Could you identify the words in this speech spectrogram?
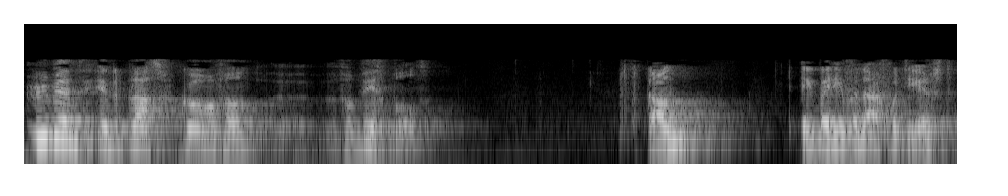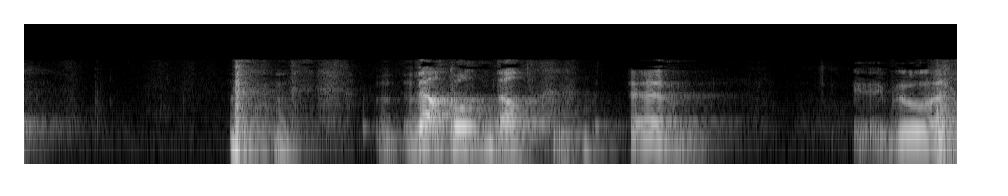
U bent in de plaats gekomen van, eh, van Wigbold. Dat kan. Ik ben hier vandaag voor het eerst. Welkom dan. Ehm, ik bedoel... eh,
